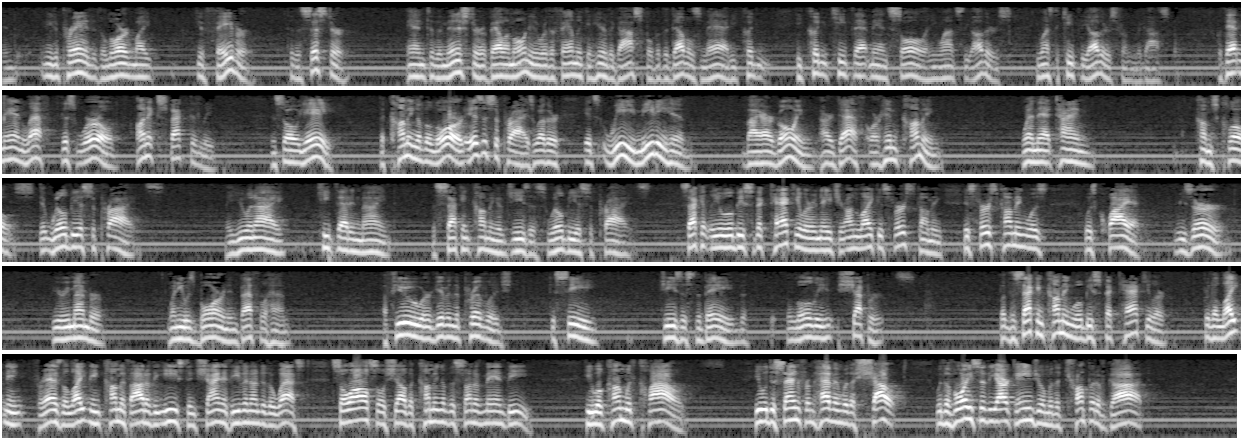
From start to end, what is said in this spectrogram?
And we need to pray that the Lord might give favor to the sister and to the minister of Ballymoney where the family can hear the gospel, but the devil's mad. He couldn't he couldn't keep that man's soul and he wants the others. He wants to keep the others from the gospel. But that man left this world unexpectedly. And so, yea, the coming of the Lord is a surprise, whether it's we meeting Him by our going, our death, or Him coming when that time comes close. It will be a surprise. May you and I keep that in mind. The second coming of Jesus will be a surprise. Secondly, it will be spectacular in nature, unlike his first coming. His first coming was, was quiet, reserved. You remember when he was born in Bethlehem. A few were given the privilege to see Jesus the babe, the, lowly shepherds. But the second coming will be spectacular. For the lightning, for as the lightning cometh out of the east and shineth even unto the west, so also shall the coming of the Son of Man be. He will come with clouds. He will descend from heaven with a shout, with the voice of the archangel, and with the trumpet of God.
